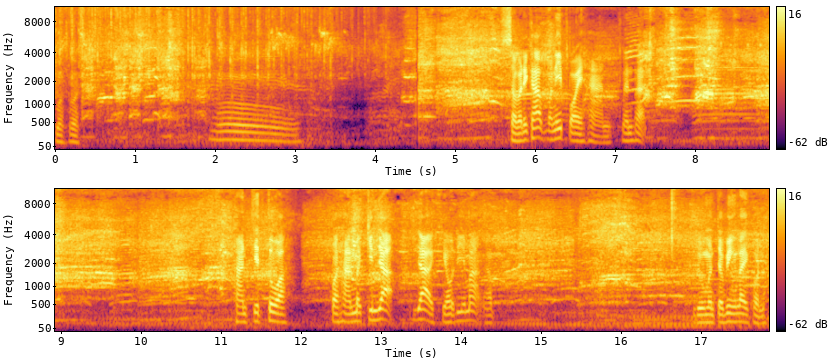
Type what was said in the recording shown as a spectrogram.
หมดหมดโอ้สวัสดีครับ วันนี้ปล่อยห่านเพื่อนผัดห่านเจ็ดตัว ปล่อยห่านมากินหญ้าหญ้าเขียวดีมากครับ ดูมันจะวิ่งไล่คนนะ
